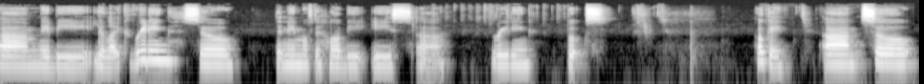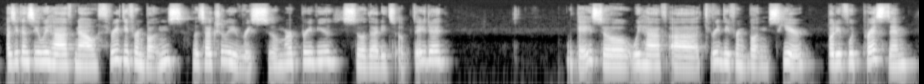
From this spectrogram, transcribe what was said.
um, maybe you like reading. So the name of the hobby is uh, reading books. Okay, um, so as you can see, we have now three different buttons. Let's actually resume our preview so that it's updated. Okay, so we have uh, three different buttons here, but if we press them,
